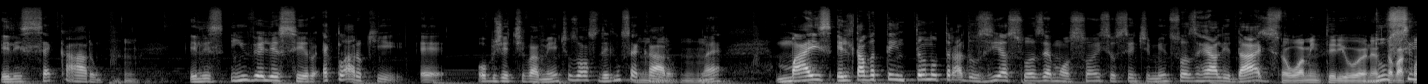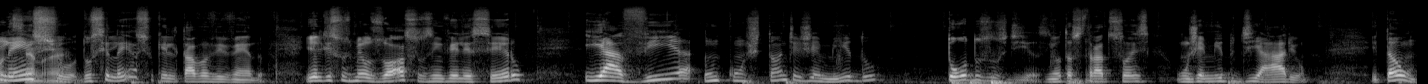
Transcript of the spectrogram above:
eles secaram, hum. eles envelheceram. É claro que é, objetivamente, os ossos dele não secaram, uhum, uhum. né? Mas ele estava tentando traduzir as suas emoções, seus sentimentos, suas realidades. É o homem interior, né? Do silêncio, né? do silêncio que ele estava vivendo. E ele disse: os meus ossos envelheceram e havia um constante gemido todos os dias. Em outras traduções, um gemido diário. Então,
